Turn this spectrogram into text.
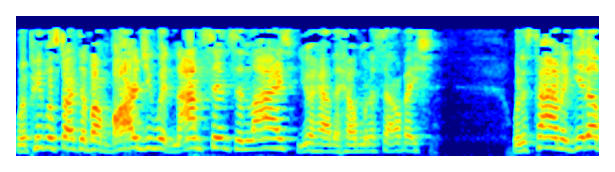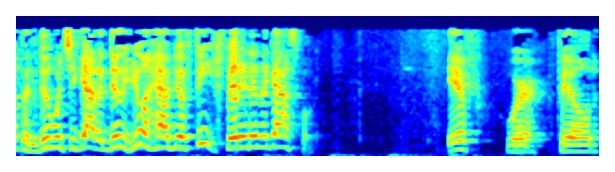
When people start to bombard you with nonsense and lies, you'll have the helmet of salvation. When it's time to get up and do what you got to do, you'll have your feet fitted in the gospel. If we're filled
